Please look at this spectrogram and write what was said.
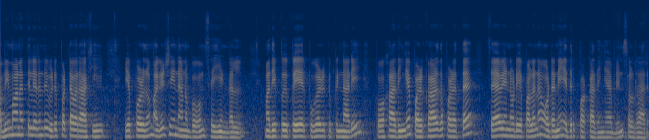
அபிமானத்திலிருந்து விடுபட்டவராகி எப்பொழுதும் மகிழ்ச்சியின் அனுபவம் செய்யுங்கள். மதிப்பு பெயர் புகழுக்கு பின்னாடி போகாதீங்க. பழுக்காத பழத்தை சேவையினுடைய பலனை உடனே எதிர்பார்க்காதீங்க அப்படின்னு சொல்கிறாரு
